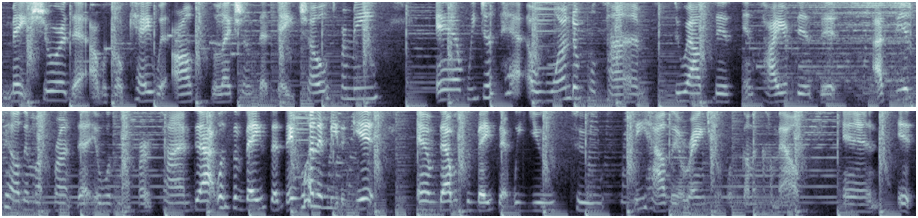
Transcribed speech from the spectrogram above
made sure that I was okay with all the selections that they chose for me. And we just had a wonderful time throughout this entire visit. I did tell them up front that it was my first time. That was the vase that they wanted me to get. And that was the vase that we used to see how the arrangement was going to come out. And it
